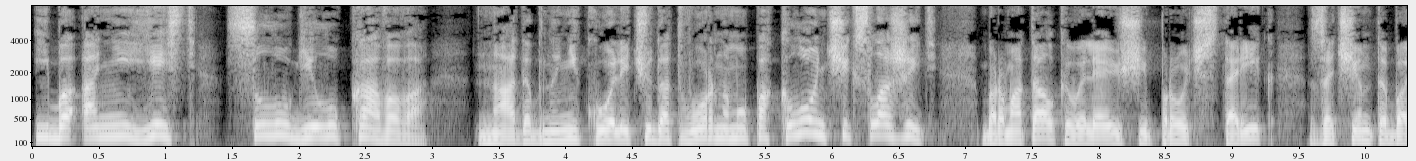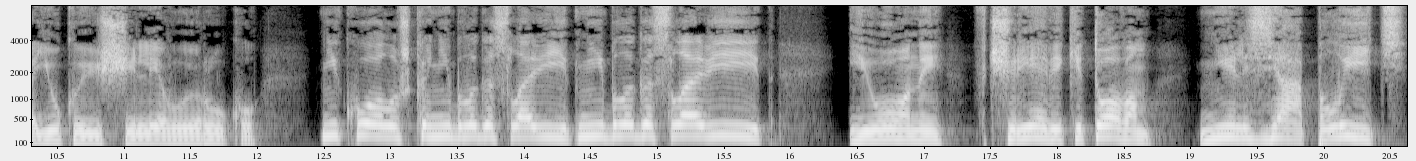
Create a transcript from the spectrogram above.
ибо они есть слуги лукавого. Надобно Николе чудотворному поклончик сложить!» — бормотал ковыляющий прочь старик, зачем-то баюкающий левую руку. «Николушка не благословит, не благословит! Ионы в чреве китовом нельзя плыть!»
